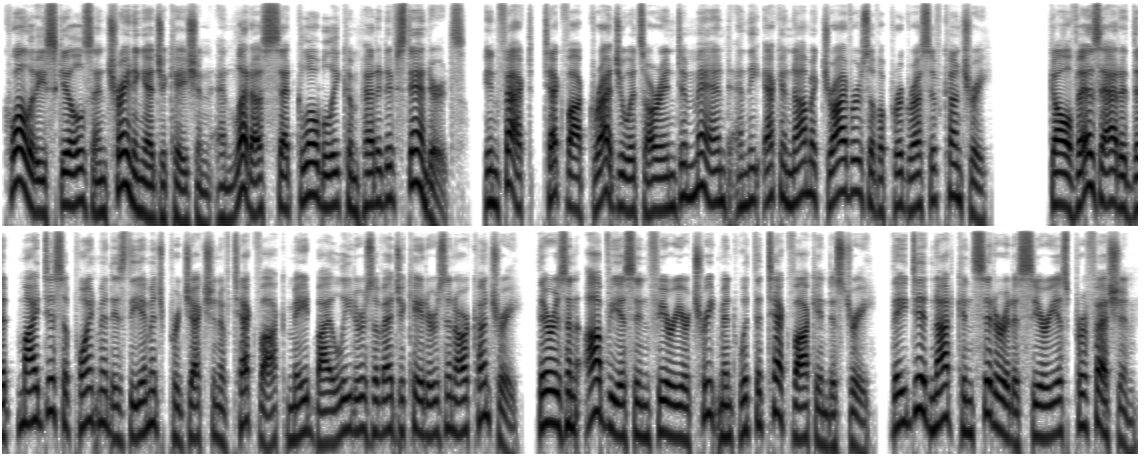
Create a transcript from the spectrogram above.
quality skills and training education and let us set globally competitive standards. In fact, TechVoc graduates are in demand and the economic drivers of a progressive country. Galvez added that my disappointment is the image projection of TechVoc made by leaders of educators in our country. There is an obvious inferior treatment with the TechVoc industry. They did not consider it a serious profession.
